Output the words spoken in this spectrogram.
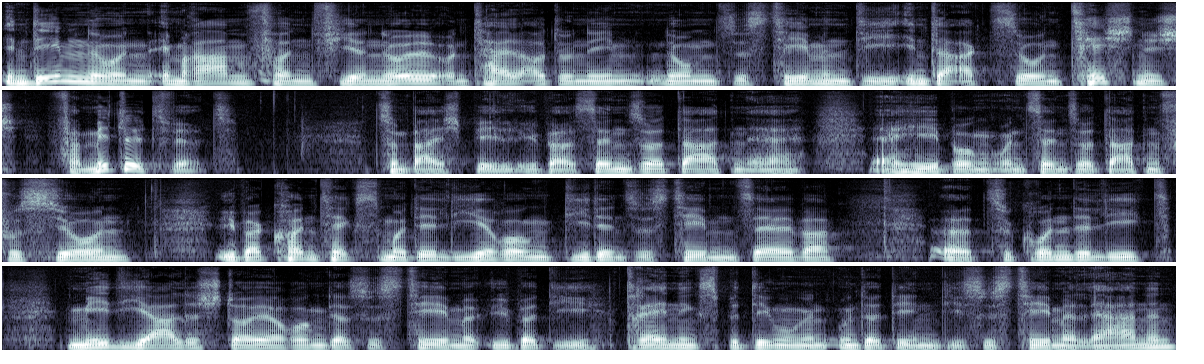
Indem nun im Rahmen von 4.0 und teilautonomen Systemen die Interaktion technisch vermittelt wird, zum Beispiel über Sensordatenerhebung und Sensordatenfusion, über Kontextmodellierung, die den Systemen selber äh, zugrunde liegt, mediale Steuerung der Systeme über die Trainingsbedingungen, unter denen die Systeme lernen,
